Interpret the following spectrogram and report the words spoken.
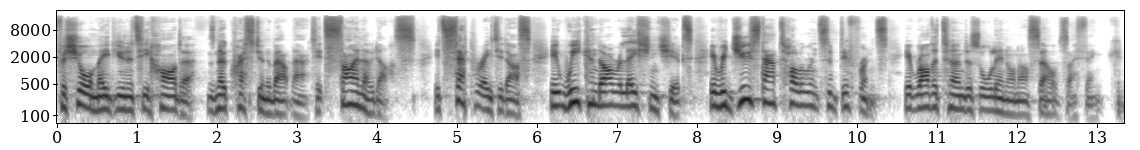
for sure made unity harder. There's no question about that. It siloed us, it separated us, it weakened our relationships, it reduced our tolerance of difference. It rather turned us all in on ourselves, I think.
